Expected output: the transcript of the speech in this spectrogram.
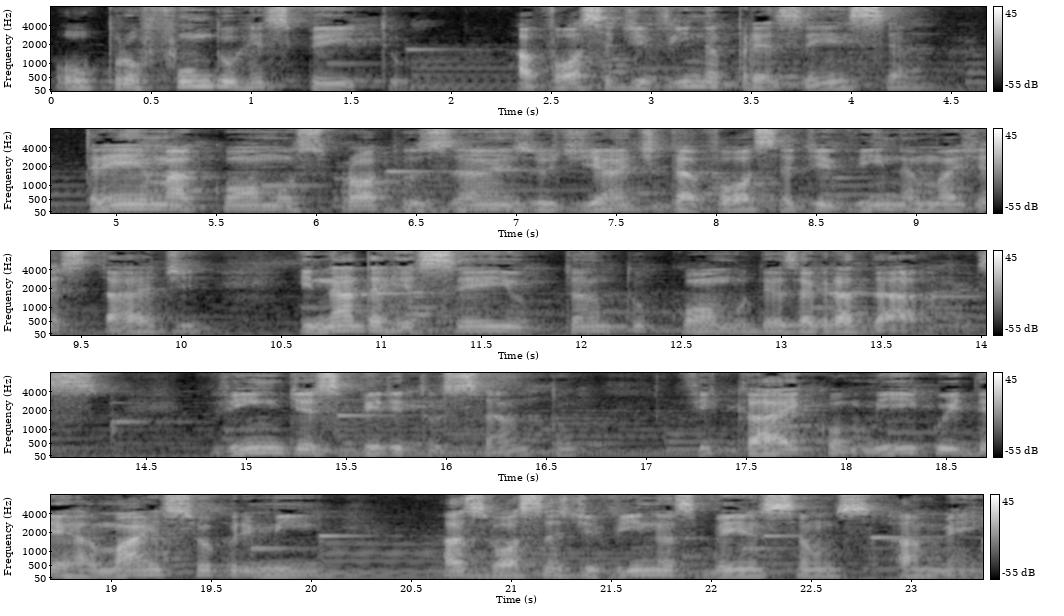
ou profundo respeito a vossa divina presença, trema como os próprios anjos diante da vossa divina majestade e nada receio tanto como desagradar-vos. Vinde, Espírito Santo, ficai comigo e derramai sobre mim as vossas divinas bênçãos. Amém.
